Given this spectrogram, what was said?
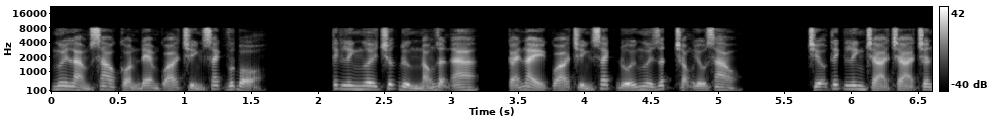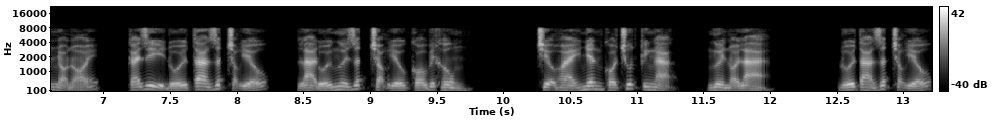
ngươi làm sao còn đem quá trình sách vứt bỏ? Tích linh ngươi trước đừng nóng giận a cái này quá trình sách đối ngươi rất trọng yếu sao? Triệu tích linh trà trà chân nhỏ nói cái gì đối ta rất trọng yếu là đối ngươi rất trọng yếu có biết không? Triệu hoài nhân có chút kinh ngạc, ngươi nói là đối ta rất trọng yếu.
